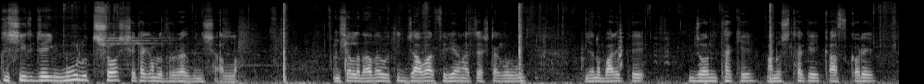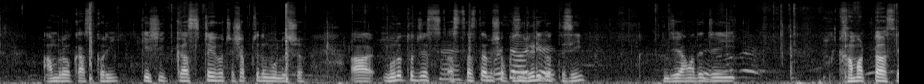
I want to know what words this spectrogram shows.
কৃষির যেই মূল উৎস সেটাকে আমরা ধরে রাখব ইনশাআল্লাহ। ইনশাল্লাহ দাদার ঐতিহ্য যাওয়ার ফিরিয়ে আনার চেষ্টা করব। যেন বাড়িতে জন থাকে মানুষ থাকে কাজ করে আমরাও কাজ করি। কৃষি কাজটাই হচ্ছে সবচেয়ে মূল উৎস। আর মূলত যে আস্তে আস্তে আমি সব কিছু হ্যাঁ, রেডি করতেছি যে আমাদের যেই খামারটা আছে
